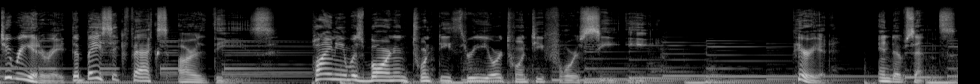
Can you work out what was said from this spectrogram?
To reiterate, the basic facts are these Pliny was born in 23 or 24 CE. Period. End of sentence.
